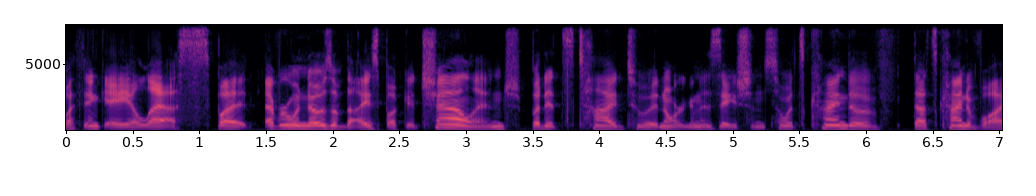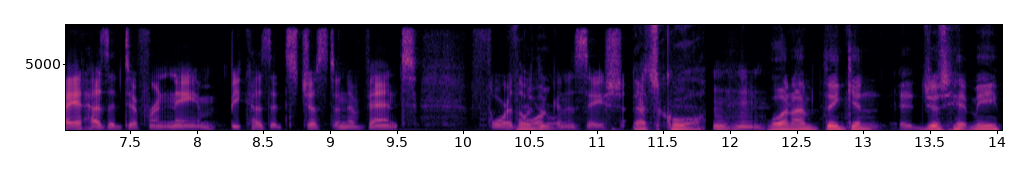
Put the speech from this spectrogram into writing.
i think als but everyone knows of the ice bucket challenge but it's tied to an organization so it's kind of that's kind of why it has a different name because it's just an event for the For the organization That's cool. Mm-hmm. Well, and I'm thinking it just hit me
